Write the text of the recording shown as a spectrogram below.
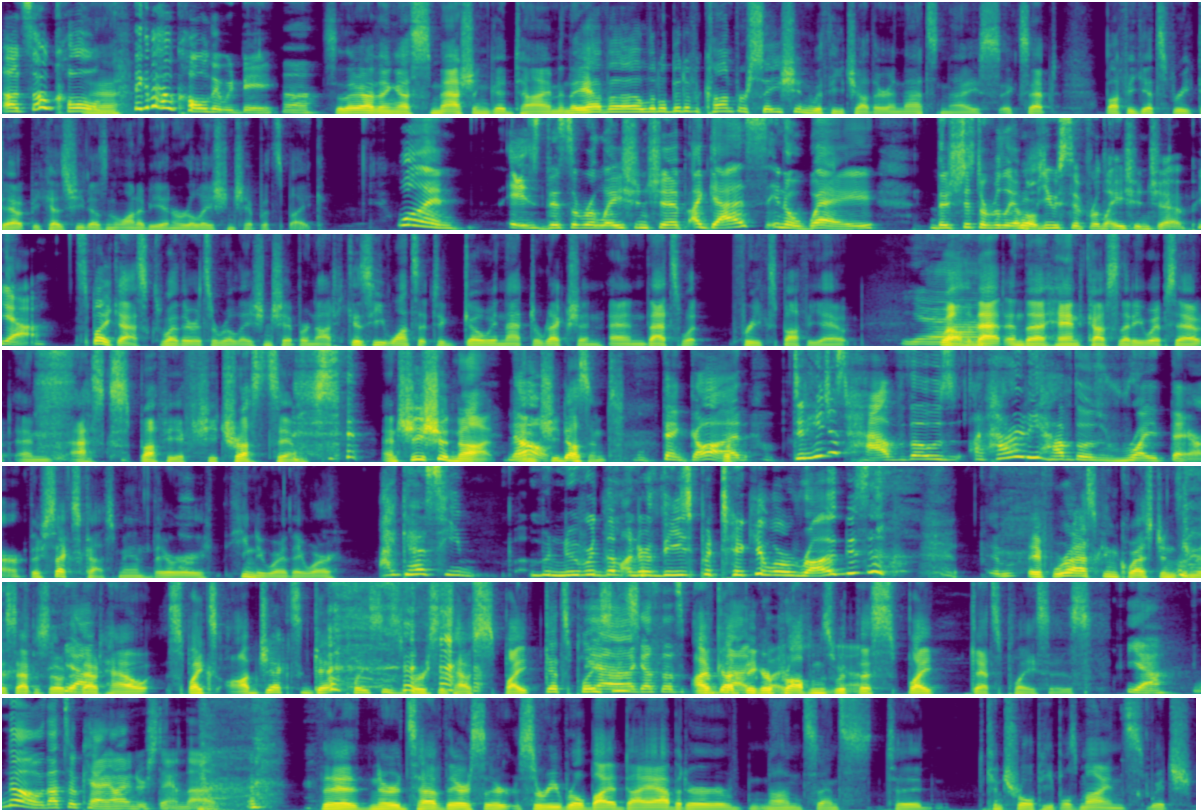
Oh, it's so cold. Yeah. Think about how cold it would be. Uh. So they're having a smashing good time, and they have a little bit of a conversation with each other, and that's nice. Except Buffy gets freaked out because she doesn't want to be in a relationship with Spike. Well, then, is this a relationship? I guess, in a way. There's just a really well, abusive relationship. Yeah. Spike asks whether it's a relationship or not because he wants it to go in that direction, and that's what freaks Buffy out. Yeah. Well, that and the handcuffs that he whips out and asks Buffy if she trusts him. and she should not. No. And she doesn't. Thank God. But did he just have those? How did he have those right there? They're sex cuffs, man. They were. He knew where they were. I guess he maneuvered them under these particular rugs. Um, if we're asking questions in this episode yeah. about how Spike's objects get places versus how Spike gets places, yeah, I guess that's. I've got bigger question, problems with yeah. the Spike gets places. Yeah. No, that's okay. I understand that. the nerds have their cer- cerebral bi- diameter nonsense to control people's minds, which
